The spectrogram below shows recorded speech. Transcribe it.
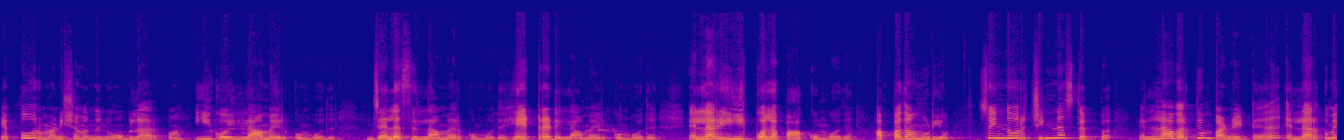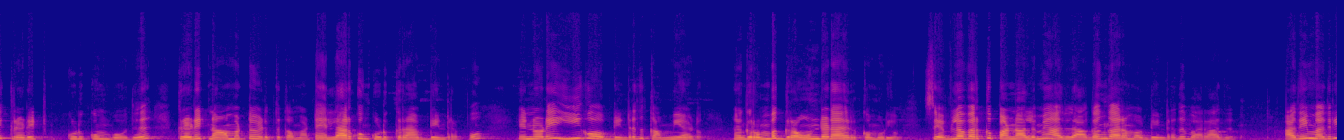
எப்போ ஒரு மனுஷன் வந்து நோபலாக இருப்பான் ஈகோ இல்லாமல் இருக்கும்போது ஜெலஸ் இல்லாமல் இருக்கும்போது ஹேட்ரட் இல்லாமல் இருக்கும்போது எல்லாரையும் ஈக்குவலாக பார்க்கும்போது அப்போ தான் முடியும். ஸோ இந்த ஒரு சின்ன ஸ்டெப்பு எல்லா ஒர்க்கையும் பண்ணிவிட்டு எல்லாருக்குமே க்ரெடிட் கொடுக்கும்போது க்ரெடிட் நான் மட்டும் எடுத்துக்க மாட்டேன் எல்லாருக்கும் கொடுக்குறேன் அப்படின்றப்போ என்னுடைய ஈகோ அப்படின்றது கம்மியாகிடும் எனக்கு ரொம்ப கிரவுண்டடாக இருக்க முடியும். ஸோ எவ்வளோ ஒர்க்கு பண்ணாலுமே அதில் அகங்காரம் அப்படின்றது வராது. அதே மாதிரி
